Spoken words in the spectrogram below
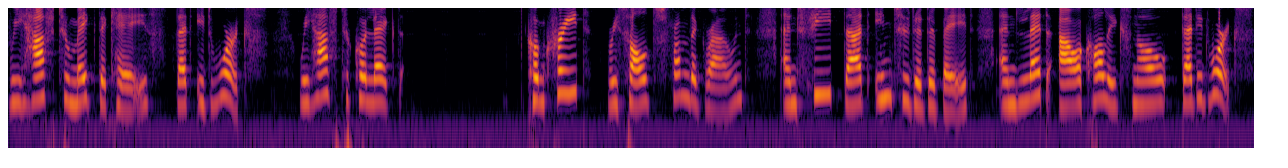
we have to make the case that it works. We have to collect concrete results from the ground and feed that into the debate and let our colleagues know that it works.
